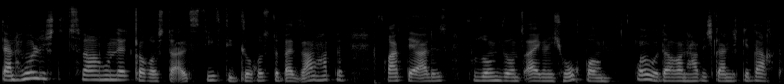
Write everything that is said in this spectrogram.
Dann hole ich die 200 Gerüste. Als Steve die Gerüste beisammen hatte, fragte er alles, wo sollen wir uns eigentlich hochbauen? Oh, daran habe ich gar nicht gedacht.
